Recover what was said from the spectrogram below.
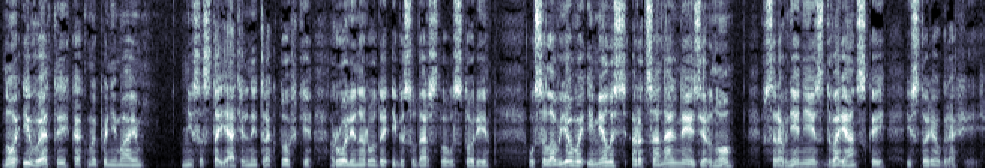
Но и в этой, как мы понимаем, несостоятельной трактовке роли народа и государства в истории у Соловьева имелось рациональное зерно в сравнении с дворянской историографией.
